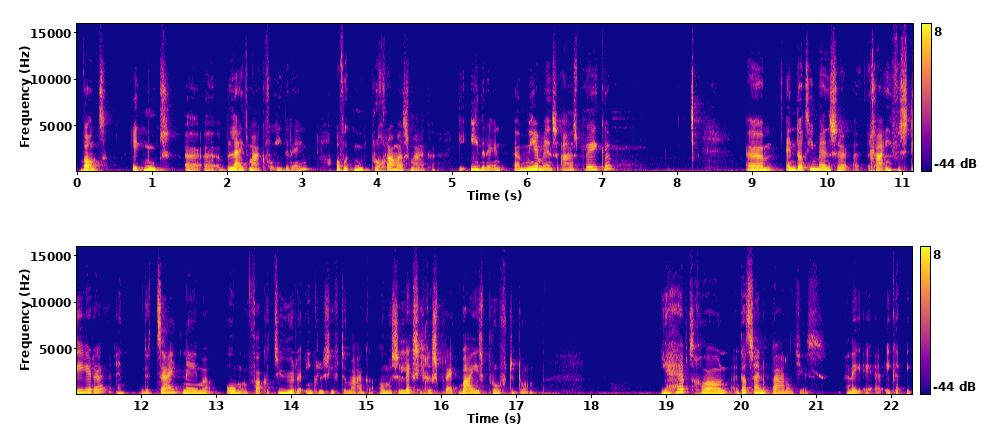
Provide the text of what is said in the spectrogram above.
Want ik moet uh, beleid maken voor iedereen. Of ik moet programma's maken die iedereen, meer mensen aanspreken... Um, en dat die mensen eh, gaan investeren en de tijd nemen om een vacature inclusief te maken. Om een selectiegesprek biasproof te doen. Je hebt gewoon, dat zijn de pareltjes. En ik, eh, ik,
